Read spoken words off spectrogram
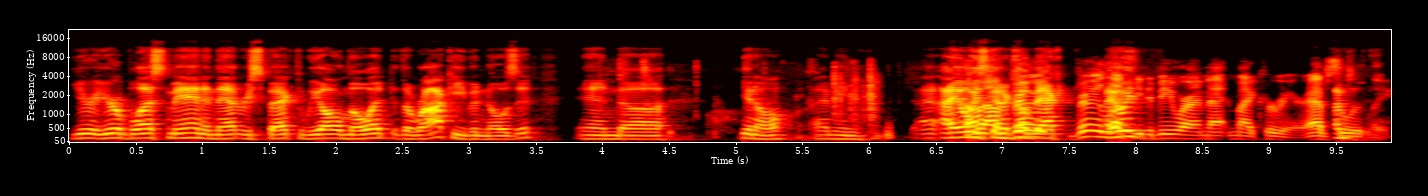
you're you're a blessed man in that respect. We all know it. The Rock even knows it, and uh, you know, I mean, I, I always got to come back. Very lucky always, to be where I'm at in my career. Absolutely.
